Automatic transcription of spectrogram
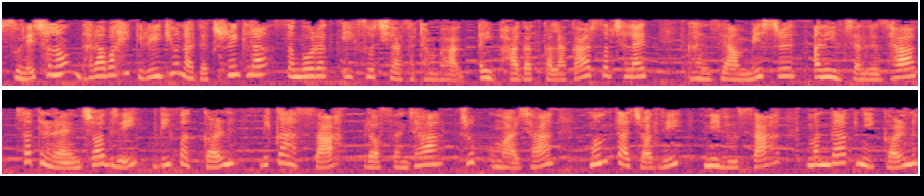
अहाँ सब सुने धारावाहिक रेडियो नाटक श्रृंखला संगोरक एक सौ छियासठम भाग। एहि भागक कलाकार सब छलथि घनश्याम मिश्र अनिल चंद्र झा सत्यनारायण चौधरी दीपक कर्ण विकास शाह रोशन झा ध्रुव कुमार झा ममता चौधरी नीलू शाह मंदाकिनी कर्ण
